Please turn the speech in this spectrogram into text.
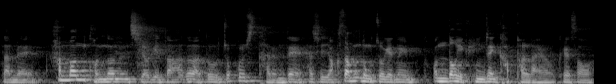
그다음에 한 번 건너는 지역이다 하더라도 조금씩 다른데 사실 역삼동 쪽에는 언덕이 굉장히 가팔라요. 그래서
